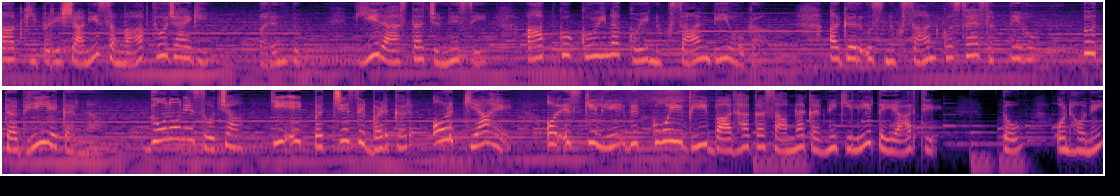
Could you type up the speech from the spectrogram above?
आपकी परेशानी समाप्त हो जाएगी, परंतु ये रास्ता चुनने से आपको कोई न कोई नुकसान भी होगा। अगर उस नुकसान को सह सकते हो तो तभी ये करना। दोनों ने सोचा कि एक बच्चे से बढ़कर और क्या है, और इसके लिए वे कोई भी बाधा का सामना करने के लिए तैयार थे। तो उन्होंने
